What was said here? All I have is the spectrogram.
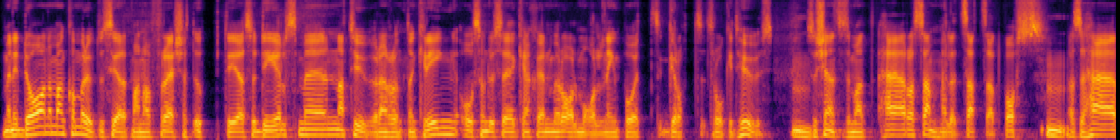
Men idag när man kommer ut och ser att man har fräschat upp det, alltså dels med naturen runt omkring och som du säger kanske en muralmålning på ett grått tråkigt hus. Mm. Så känns det som att här har samhället satsat på oss. Alltså här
